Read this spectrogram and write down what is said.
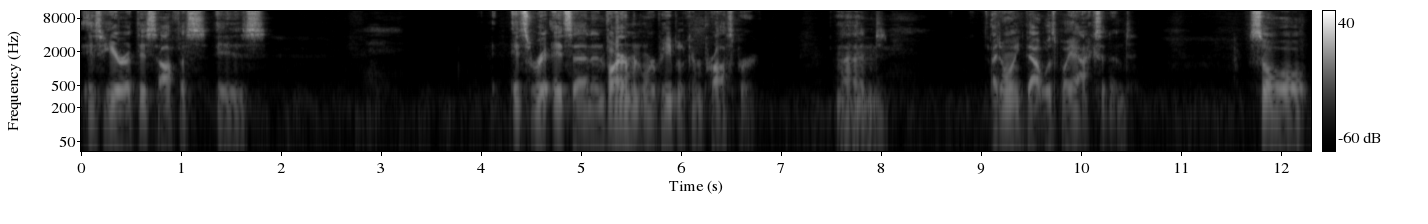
is here at this office is it's re- it's an environment where people can prosper. Mm-hmm. And I don't think that was by accident. So,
